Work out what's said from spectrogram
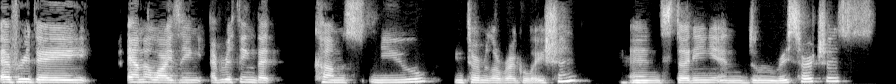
every day analyzing everything that comes new in terms of regulation Mhm. and studying and doing researches.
